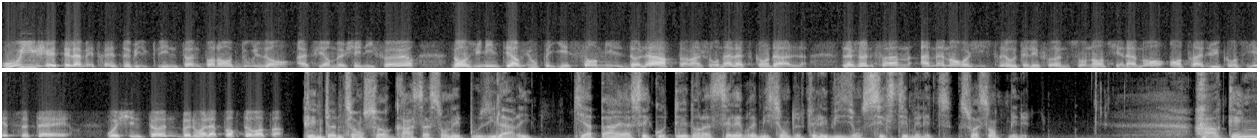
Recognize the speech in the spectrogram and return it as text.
Oui, j'ai été la maîtresse de Bill Clinton pendant 12 ans, affirme Jennifer dans une interview payée 100 000 dollars par un journal à scandale. La jeune femme a même enregistré au téléphone son ancien amant en train de lui conseiller de se taire. Washington, Benoît Laporte, Europe 1. Clinton s'en sort grâce à son épouse Hillary, qui apparaît à ses côtés dans la célèbre émission de télévision 60 Minutes, 60 minutes. Harkin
